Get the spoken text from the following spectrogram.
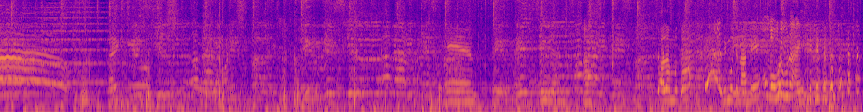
Oh! Thank you. And, Ah. so alam mo to? Hindi mo sinabi? Oh, bawa mo na eh.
